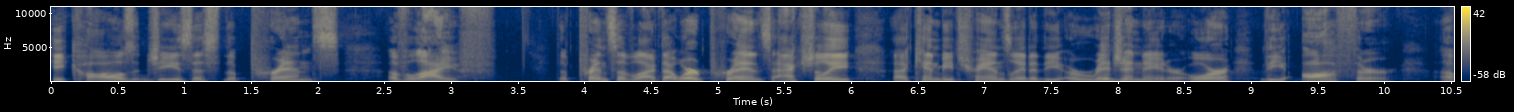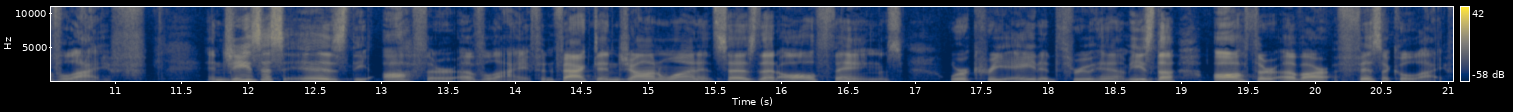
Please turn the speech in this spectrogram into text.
he calls Jesus the Prince of Life. The Prince of Life. That word prince actually uh, can be translated the originator or the author of life. And Jesus is the author of life. In fact, in John 1, it says that all things were created through him. He's the author of our physical life.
